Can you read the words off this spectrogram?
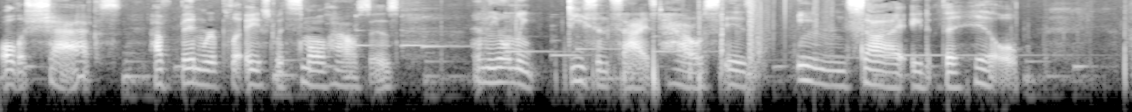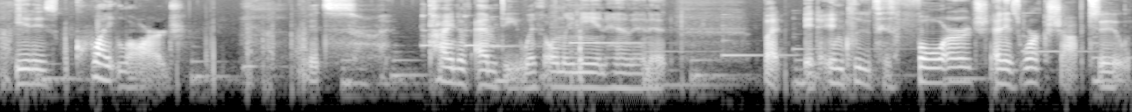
all the shacks have been replaced with small houses, and the only decent sized house is inside the hill. It is quite large. It's kind of empty with only me and him in it. But it includes his forge and his workshop too,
